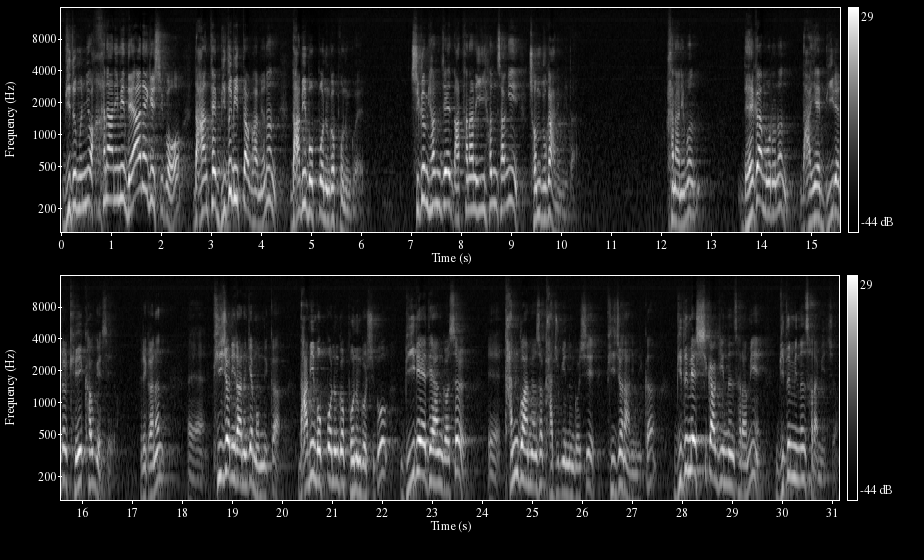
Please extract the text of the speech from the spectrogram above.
믿음은요, 하나님이 내 안에 계시고 나한테 믿음이 있다고 하면은 남이 못 보는 거 보는 거예요. 지금 현재 나타나는 이 현상이 전부가 아닙니다. 하나님은 내가 모르는 나의 미래를 계획하고 계세요. 그러니까는 에, 비전이라는 게 뭡니까? 남이 못 보는 것 보는 것이고 미래에 대한 것을 예, 간구하면서 가지고 있는 것이 비전 아닙니까? 믿음의 시각이 있는 사람이 믿음 있는 사람이죠.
